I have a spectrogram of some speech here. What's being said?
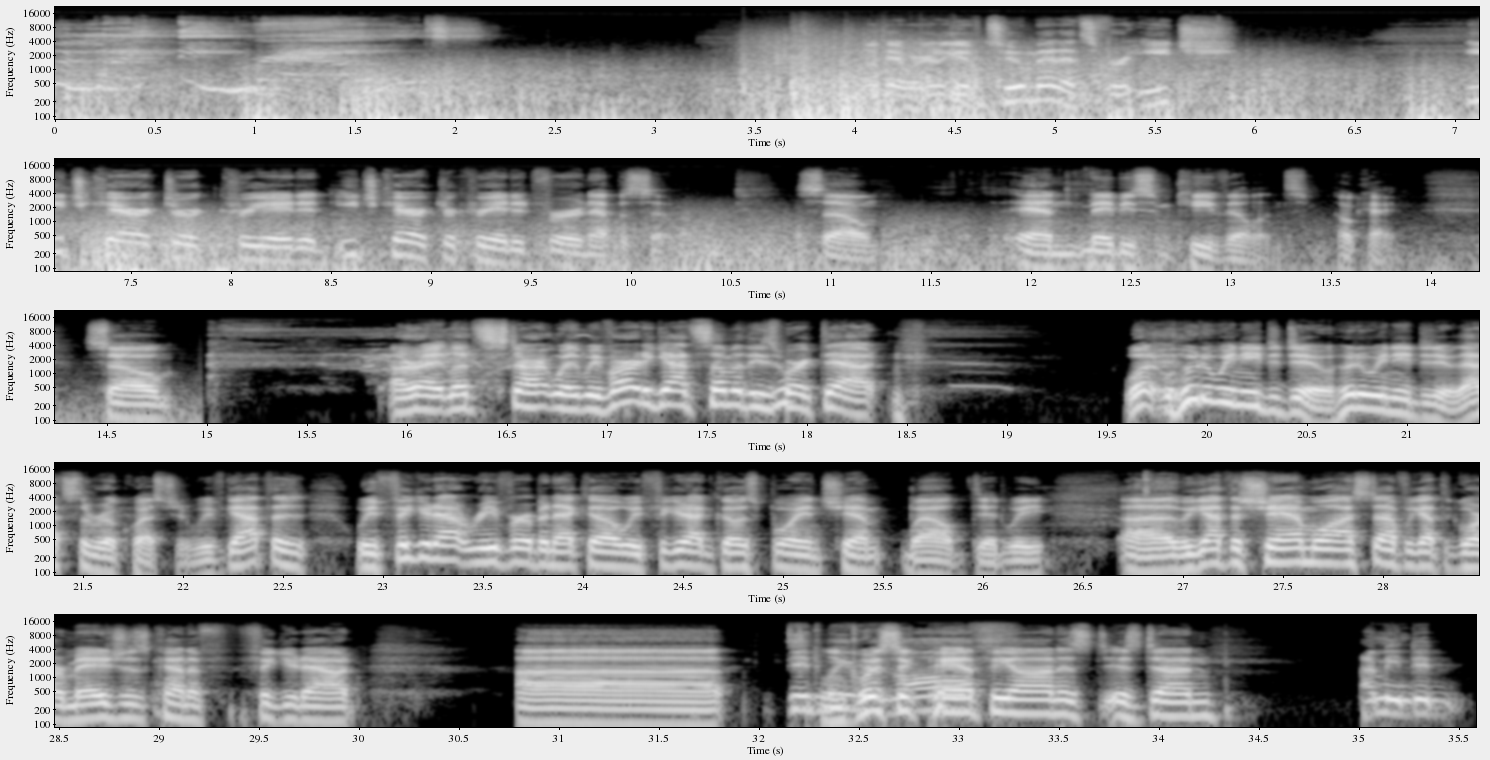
lightning round Okay, we're gonna give two minutes for each each character created each character created for an episode. So, and maybe some key villains. Okay, so all right, let's start with. We've already got some of these worked out. What? Who do we need to do? Who do we need to do? That's the real question. We've got the. We figured out reverb and echo. We figured out Ghost Boy and Chimp. Well, did we? Uh, we got the Chamois stuff. We got the Gourmages kind of figured out. Uh, did linguistic resolve- pantheon is is done. i mean did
